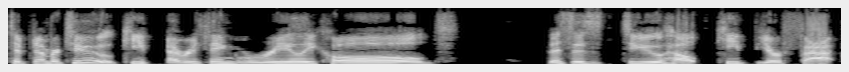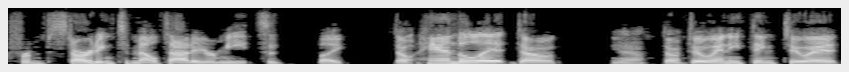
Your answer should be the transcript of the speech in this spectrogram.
tip number two, keep everything really cold. This is to help keep your fat from starting to melt out of your meat. So like, don't handle it. Don't, you know, don't do anything to it.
